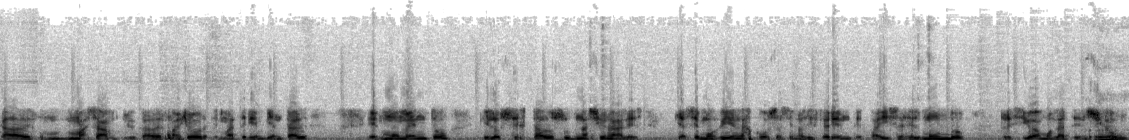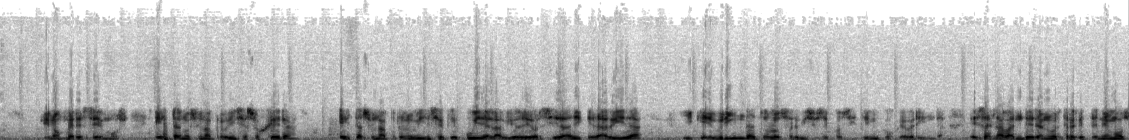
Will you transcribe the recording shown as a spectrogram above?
cada vez más amplio y cada vez mayor en materia ambiental. Es momento que los estados subnacionales, que hacemos bien las cosas en los diferentes países del mundo, recibamos la atención que nos merecemos. Esta no es una provincia sojera, esta es una provincia que cuida la biodiversidad y que da vida y que brinda todos los servicios ecosistémicos que brinda. Esa es la bandera nuestra que tenemos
